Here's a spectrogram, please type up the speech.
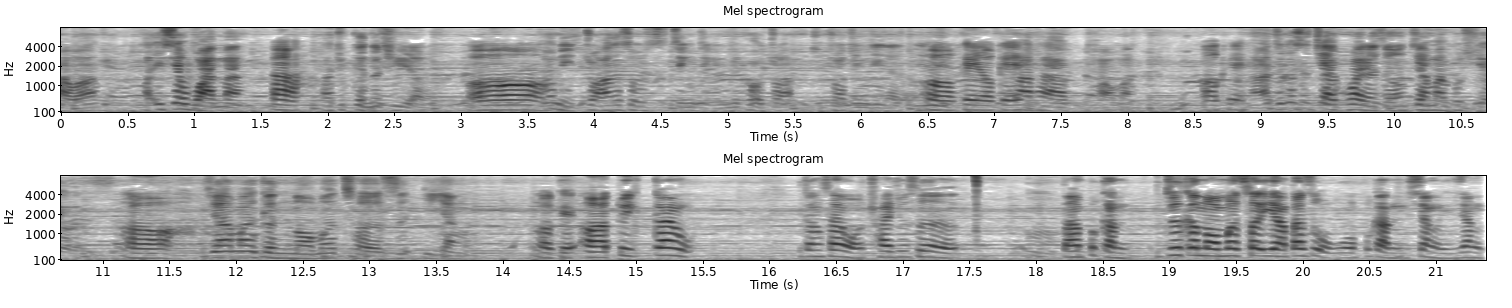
跑啊，它一下弯嘛，啊，它就跟着去了。哦那你抓的时候是紧紧的，你给我抓抓紧紧的，，OK OK 怕它跑嘛。OK，啊，这个是加快的时候，加慢不需要的，哦加慢跟 normal 车是一样的。，OK，啊，对，刚刚才我 try 就是，嗯，当然不敢，就是跟 normal 车一样，但是我我不敢像你这样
